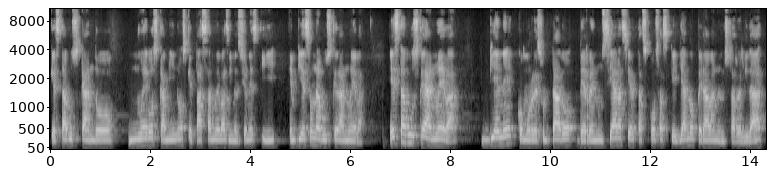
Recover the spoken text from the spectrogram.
que está buscando nuevos caminos, que pasa nuevas dimensiones y empieza una búsqueda nueva. Esta búsqueda nueva viene como resultado de renunciar a ciertas cosas que ya no operaban en nuestra realidad,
